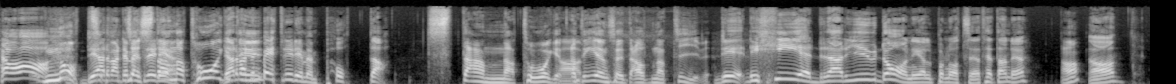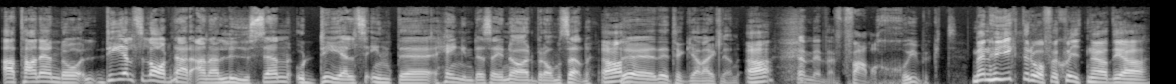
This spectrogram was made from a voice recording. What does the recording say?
ja! Något! Det hade varit en bättre idé! stanna tåget Det hade varit en bättre idé med en potta! Stanna tåget, Ja. att det är ens ett alternativ. Det, det hedrar ju Daniel på något sätt, hette han det? Ja. Ja, att han ändå dels la den här analysen och dels inte hängde sig i nödbromsen. Ja. Det, det tycker jag verkligen. Ja. Men fan vad sjukt. Men hur gick det då för skitnödiga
